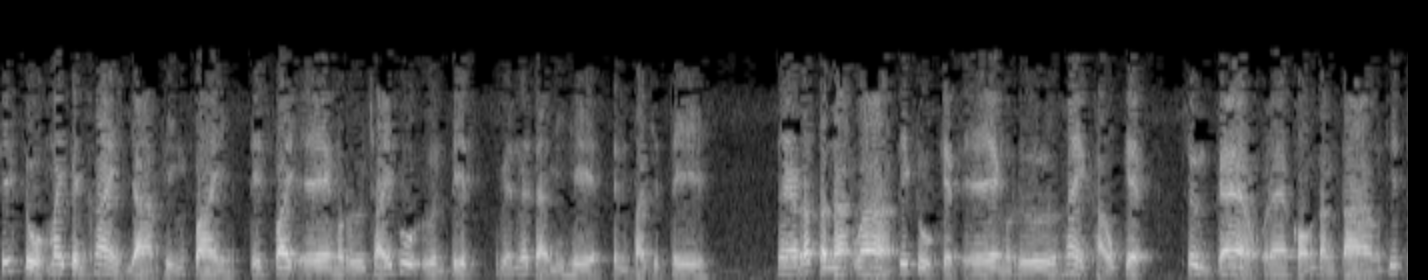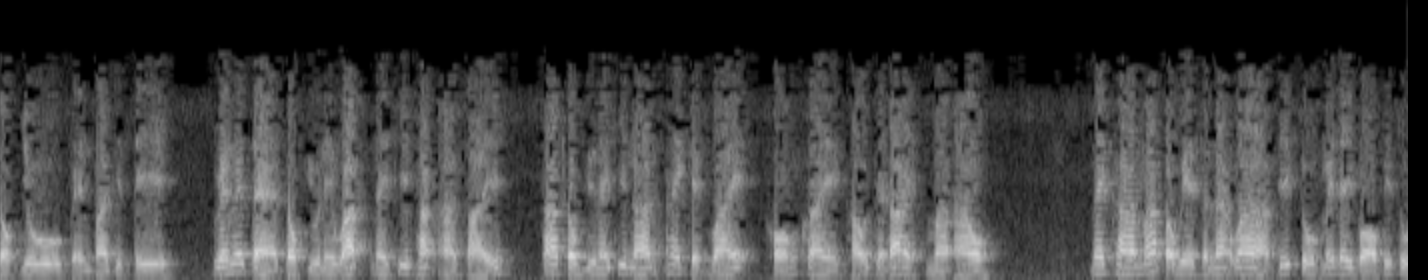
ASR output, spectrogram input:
ภิกษุไม่เป็นไข้อยากผิงไฟ ติดไฟเองหรือใช้ผู้อื่นติด เว้นไว้แต่มีเหตุเป็นปาจิตตีในรัตนะว่าภิกษุเก็บเองหรือให้เขาเก็บ ซึ่งแก้วและของต่างๆที่ตกอยู่เป็นปาจิตตีเว้นไว้แต่ตกอยู่ในวัดในที่พักอาศัย ถ้าตกอยู่ในที่นั้นให้เก็บไว้ของใครเขาจะได้มาเอา ในคามาปเวสนะว่าภิกษุไม่ได้บอกภิกษุ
